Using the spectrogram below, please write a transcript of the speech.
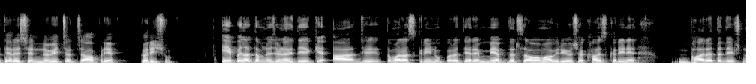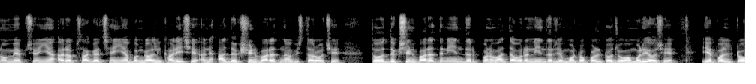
અત્યારે છે નવી ચર્ચા આપણે કરીશું. એ પહેલાં તમને જણાવી દઈએ કે આ જે તમારા સ્ક્રીન ઉપર અત્યારે મેપ દર્શાવવામાં આવી રહ્યો છે. ખાસ કરીને ભારત દેશનો મેપ છે. અહીંયા અરબ સાગર છે, અહીંયા બંગાળની ખાડી છે અને આ દક્ષિણ ભારતના વિસ્તારો છે. તો દક્ષિણ ભારતની અંદર પણ વાતાવરણની અંદર જે મોટો પલટો જોવા મળ્યો છે, એ પલટો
